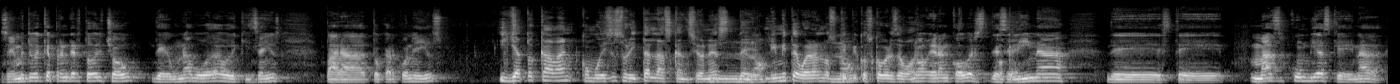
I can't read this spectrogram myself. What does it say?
O sea, yo me tuve que aprender todo el show de una boda o de 15 años para tocar con ellos. Y ya tocaban, como dices ahorita, las canciones de No. Límite o eran los No. típicos covers de boda. No, eran covers de. Selena, de este, más cumbias que nada.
